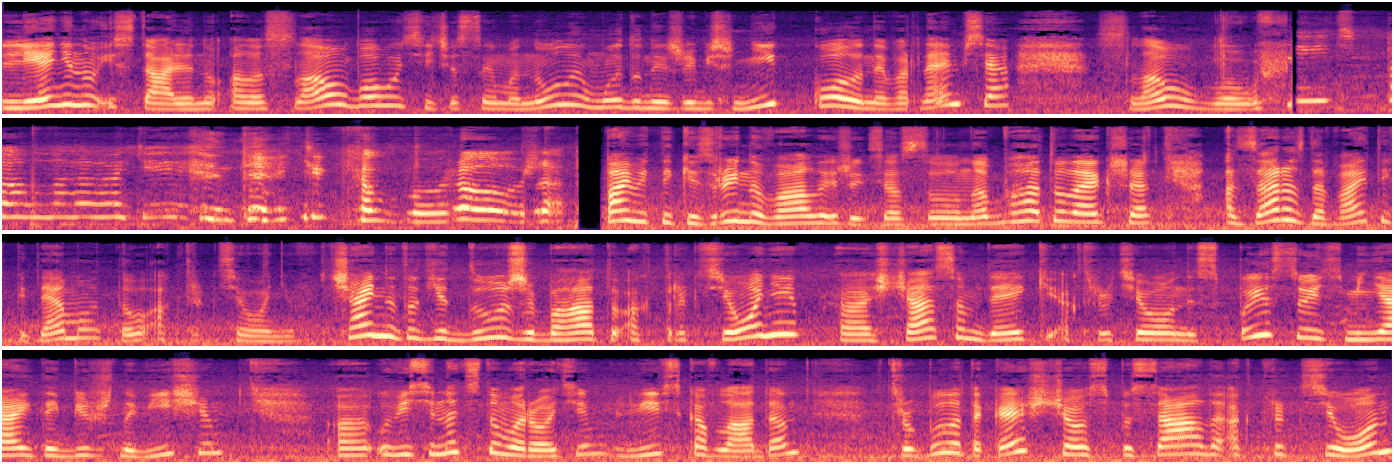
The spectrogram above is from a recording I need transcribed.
Леніну і Сталіну. Але слава Богу, ці часи минули. Ми до них вже більше ніколи не вернемося. Слава Богу. палає ворожа. Пам'ятники зруйнували, життя стало набагато легше. А зараз давайте підемо до атракціонів. Звичайно, тут є дуже багато атракціонів. Е, З часом деякі атракціони списують, міняють найбільш новіші. Е, У 18-му році львівська влада зробила таке, що списали атракціон.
